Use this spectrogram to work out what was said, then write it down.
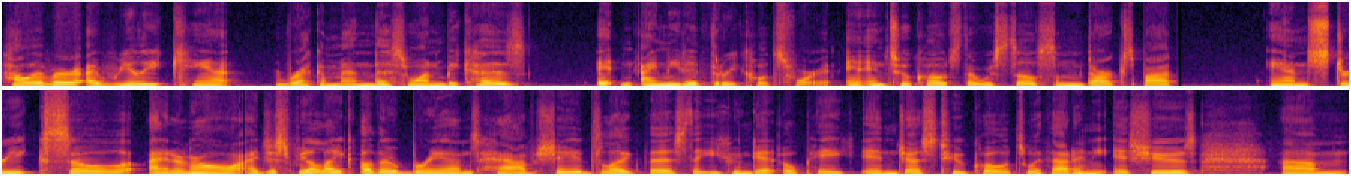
However, I really can't recommend this one because it I needed three coats for it. And in two coats there was still some dark spots and streaks. So I don't know. I just feel like other brands have shades like this that you can get opaque in just two coats without any issues. Um,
